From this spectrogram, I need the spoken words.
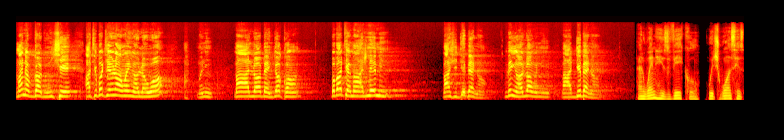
man of God ń ṣe àti bó ti ń ran àwọn èèyàn lọ́wọ́. Mo ní máa lọ ọbẹ̀ ńjọ́ kan. Bó bá tẹ̀ máa lé mi máa sì débẹ̀ náà. Béèyàn ọlọ́run ni máa débẹ̀ náà. And when his vehicle, which was his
